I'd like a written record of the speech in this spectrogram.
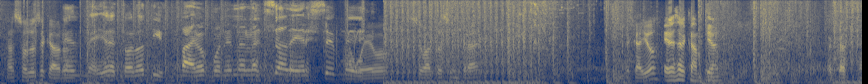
Está solo ese cabrón. en medio de todos los disparos. Pone la lanzadera ese A medio. huevo. Ese vato es un crack. ¿Se cayó? Eres el campeón. Acá está.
